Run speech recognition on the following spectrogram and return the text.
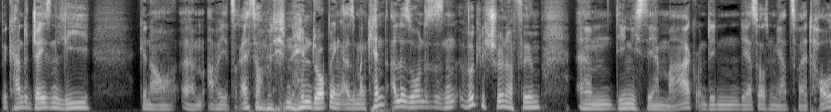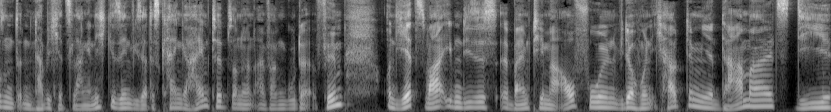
bekannte Jason Lee. Genau, ähm, aber jetzt reicht es auch mit dem Name-Dropping. Also man kennt alle so und es ist ein wirklich schöner Film, ähm, den ich sehr mag und den, der ist aus dem Jahr 2000 und den habe ich jetzt lange nicht gesehen. Wie gesagt, ist kein Geheimtipp, sondern einfach ein guter Film. Und jetzt war eben dieses äh, beim Thema Aufholen, Wiederholen. Ich hatte mir damals die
